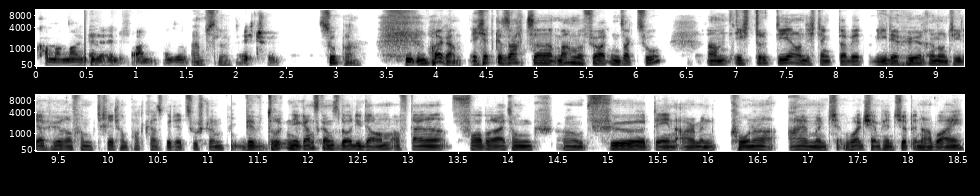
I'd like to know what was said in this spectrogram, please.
kann man mal wieder hinfahren. Also Absolut. echt schön. Super. Mhm. Holger, ich hätte gesagt, äh, machen wir für heute einen Sack zu. Ähm, ich drücke dir und ich denke, da wird jede Hörerin und jeder Hörer vom Triathlon Podcast wird dir zustimmen. Wir drücken dir ganz, ganz doll die Daumen auf deine Vorbereitung äh, für den Ironman Kona Ironman World Championship in Hawaii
